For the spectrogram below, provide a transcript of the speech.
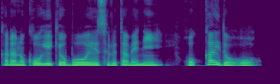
からの攻撃を防衛するために、北海道を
